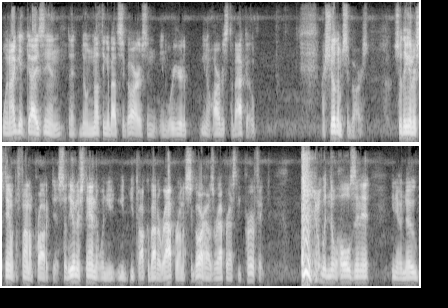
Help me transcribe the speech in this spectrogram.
when I get guys in that know nothing about cigars and, and we're here to you know harvest tobacco, I show them cigars so they understand what the final product is. So they understand that when you, you, you talk about a wrapper on a cigar house, a wrapper has to be perfect with no holes in it, you know, no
